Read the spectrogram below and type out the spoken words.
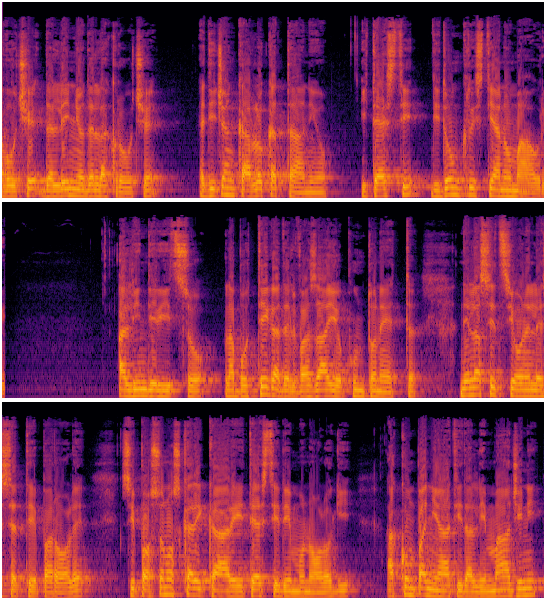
La voce del legno della croce è di Giancarlo Cattaneo, i testi di Don Cristiano Mauri. All'indirizzo labottegadelvasaio.net, nella sezione Le sette parole, si possono scaricare i testi dei monologhi accompagnati dalle immagini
